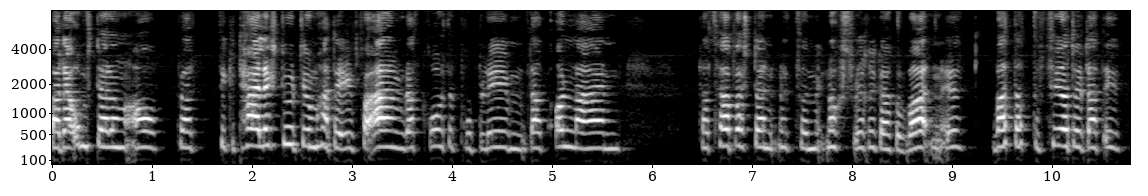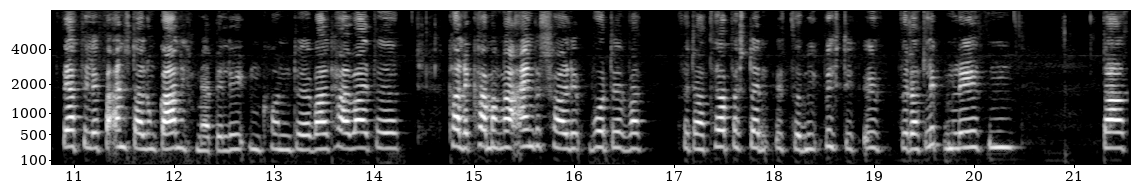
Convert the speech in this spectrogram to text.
Bei der Umstellung auf digitale Studium hatte ich vor allem das große Problem, dass online das Hörverständnis somit noch schwieriger geworden ist was dazu führte, dass ich sehr viele Veranstaltungen gar nicht mehr belegen konnte, weil teilweise keine Kamera eingeschaltet wurde, was für das Hörverständnis für wichtig ist, für das Lippenlesen, dass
